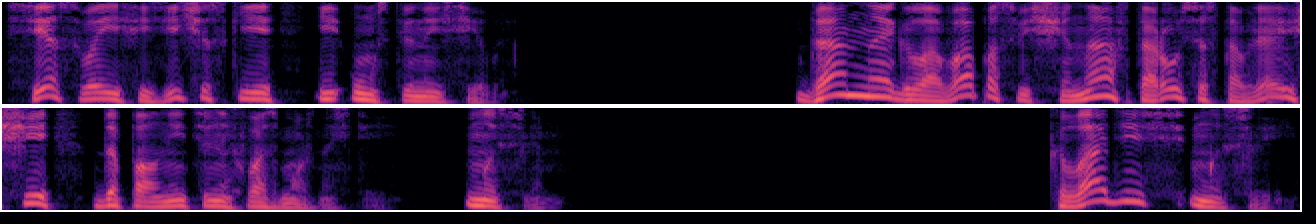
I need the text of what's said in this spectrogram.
все свои физические и умственные силы. Данная глава посвящена второй составляющей дополнительных возможностей — мыслям. Кладезь мыслей.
